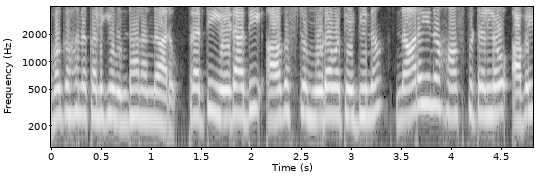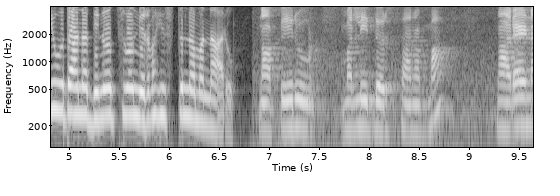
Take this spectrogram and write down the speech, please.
అవగాహన కలిగి ఉండాలన్నారు. ప్రతి ఏడాది ఆగస్టు మూడవ తేదీన నారాయణ హాస్పిటల్లో అవయవదాన దినోత్సవం నిర్వహిస్తున్నామన్నారు. నా పేరు Malli Dorasanamma Narayana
